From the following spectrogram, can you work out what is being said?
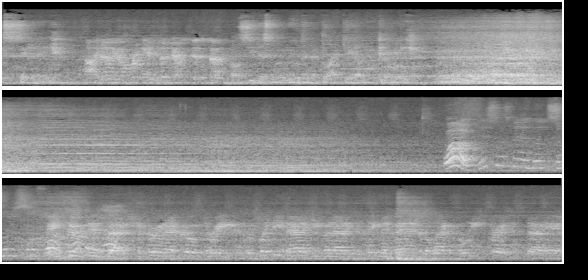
It's sickening. I know you'll bring him to justice, sir. I'll see this one wielding a black gun. Kill me. Wow, this has been a good story so far. Hey, I'm two not gonna lie. dispatch, confirming that code three. Looks like these anarchy fanatics are taking advantage of the lack of police presence down here.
